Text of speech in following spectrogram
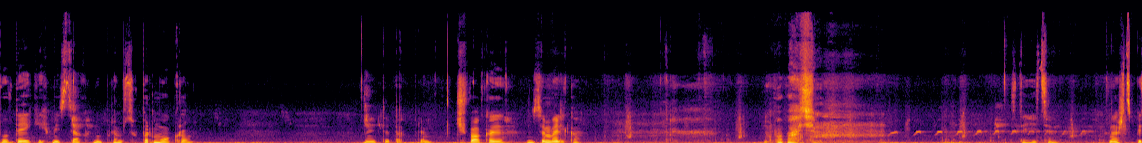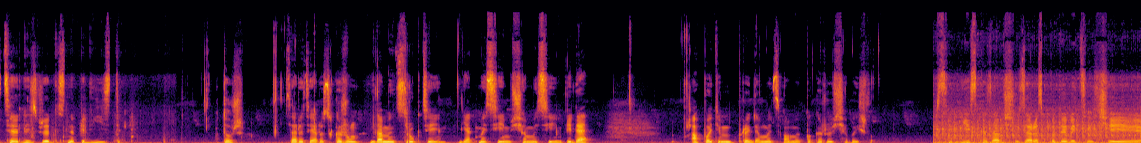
бо в деяких місцях ну прям супер мокро. Знаєте, так прям чвакає земелька. Ну, побачимо. Здається, наш спеціаліст вже десь на під'їзді. Тож, зараз я розкажу, дам інструкції, як ми сіємо, що ми сіємо іде, а потім пройдемо з вами, покажу, що вийшло. Сергій сказав, що зараз подивиться, чи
